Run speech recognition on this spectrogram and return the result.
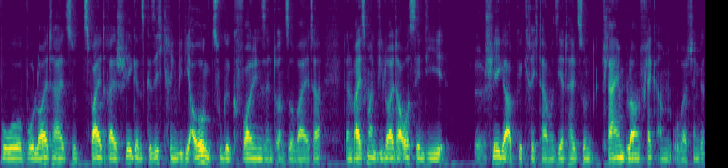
wo, wo Leute halt so zwei, drei Schläge ins Gesicht kriegen, wie die Augen zugequollen sind und so weiter, dann weiß man, wie Leute aussehen, die äh, Schläge abgekriegt haben. Und sie hat halt so einen kleinen blauen Fleck am Oberschenkel.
